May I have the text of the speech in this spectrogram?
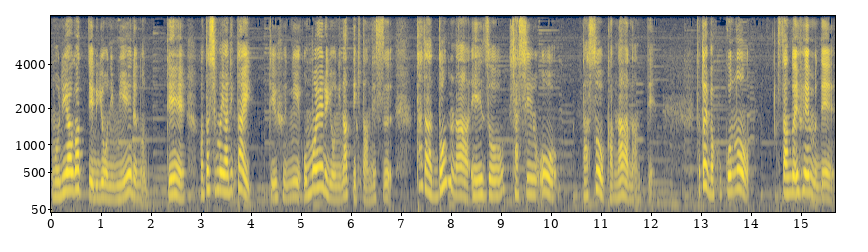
盛り上がっているように見えるので私もやりたいっていうふうに思えるようになってきたんです。ただどんな映像写真を出そうかななんて。例えばここのスタンド FM で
